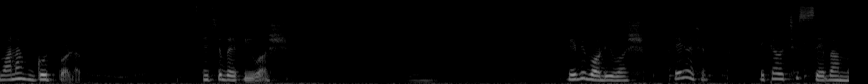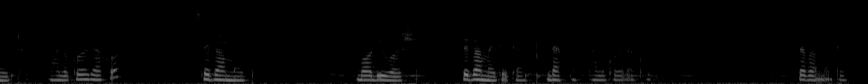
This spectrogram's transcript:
one of good product it's a baby wash baby body wash ঠিক আছে? এটা হচ্ছে সেবামেড ভালো করে দেখো। সেবামেড বডি ওয়াশ সেবামেড এটা। দেখো, ভালো করে দেখো। সেবামেডের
